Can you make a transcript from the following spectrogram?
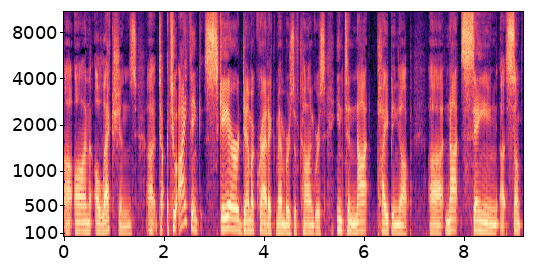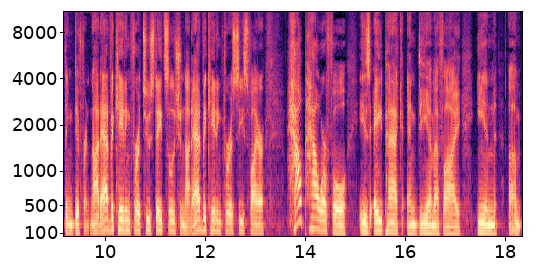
uh, on elections uh, to, to, I think, scare Democratic members of Congress into not piping up. Uh, not saying uh, something different, not advocating for a two state solution, not advocating for a ceasefire. How powerful is AIPAC and DMFI in um,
